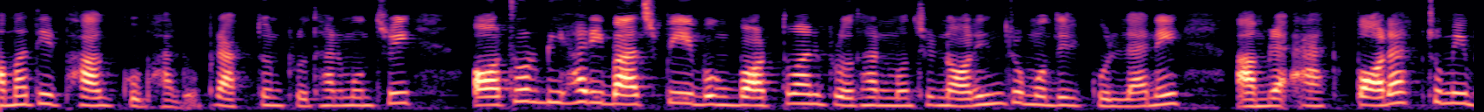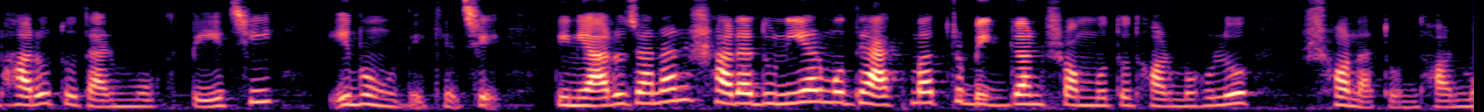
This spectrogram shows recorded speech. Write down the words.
আমাদের ভাগ্য ভালো। প্রাক্তন প্রধানমন্ত্রী অটল বিহারী বাজপেয়ী এবং বর্তমান প্রধানমন্ত্রী নরেন্দ্র মোদীর কল্যাণে আমরা এক পরাক্রমে ভারত ও তার মুখ পেয়েছি এবং দেখেছি। তিনি আরও জানান, সারা দুনিয়ার মধ্যে একমাত্র বিজ্ঞানসম্মত ধর্ম হল সনাতন ধর্ম।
